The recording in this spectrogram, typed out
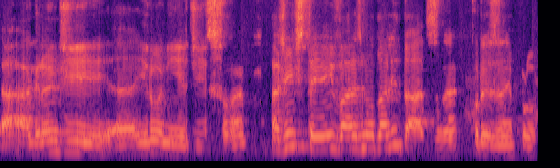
a, a grande uh, ironia disso? Né? A gente tem aí várias modalidades. Né? Por exemplo,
